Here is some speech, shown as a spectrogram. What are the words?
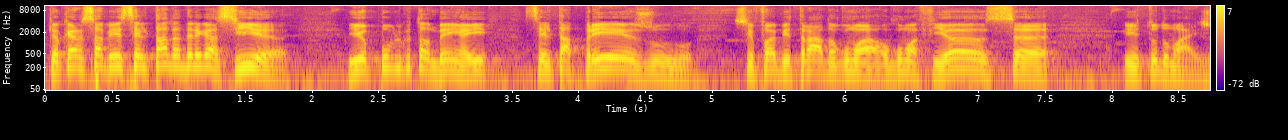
que eu quero saber se ele está na delegacia. E o público também aí, se ele está preso, se foi arbitrado alguma, alguma fiança e tudo mais.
